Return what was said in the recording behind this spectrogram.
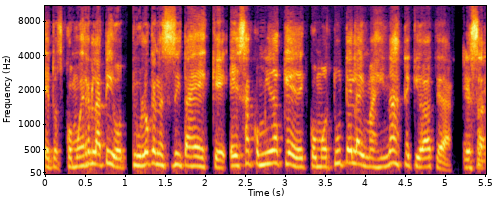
Entonces, como es relativo, tú lo que necesitas es que esa comida quede como tú te la imaginaste que iba a quedar. Esa,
